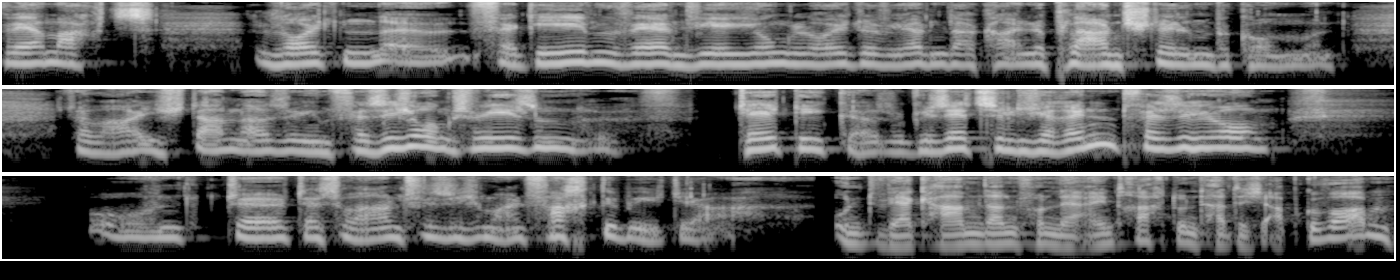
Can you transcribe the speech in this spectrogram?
Wehrmachtsleuten äh, vergeben, während wir jungen Leute werden da keine Planstellen bekommen. Und da war ich dann also im Versicherungswesen tätig, also gesetzliche Rentenversicherung. Und äh, das war für sich mein Fachgebiet, ja. Und wer kam dann von der Eintracht und hat dich abgeworben?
